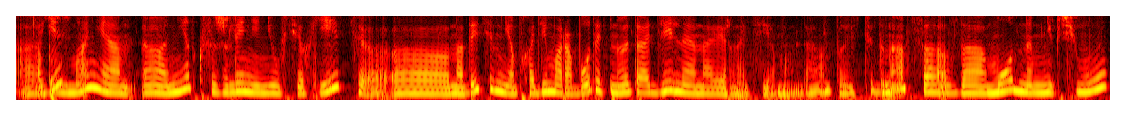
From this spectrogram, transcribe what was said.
Э, а есть? Понимания э, нет, к сожалению, не у всех есть. Над этим необходимо работать, но это отдельная, наверное, тема. Да? То есть гнаться за модным ни к чему.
